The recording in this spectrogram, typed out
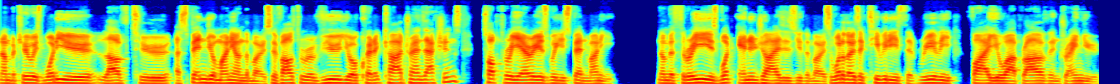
Number two is what do you love to uh, spend your money on the most? If I was to review your credit card transactions, top three areas where you spend money. Number three is what energizes you the most. So what are those activities that really fire you up rather than drain you?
